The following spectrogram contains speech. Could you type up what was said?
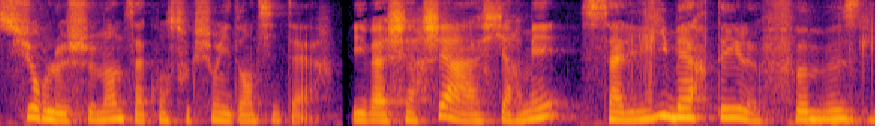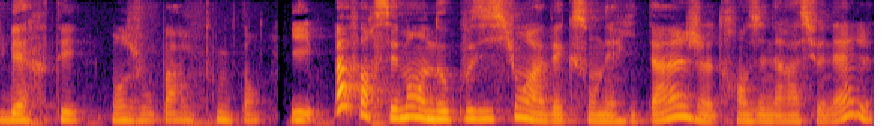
sur le chemin de sa construction identitaire. Il va chercher à affirmer sa liberté, la fameuse liberté dont je vous parle tout le temps. Et pas forcément en opposition avec son héritage transgénérationnel,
